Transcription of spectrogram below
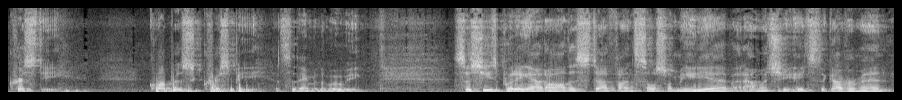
Christi. Corpus Crispy. That's the name of the movie. So she's putting out all this stuff on social media about how much she hates the government.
